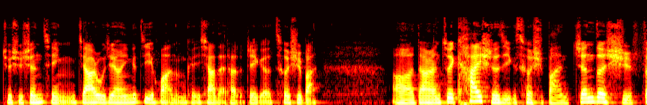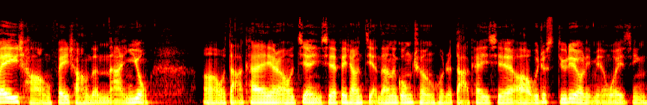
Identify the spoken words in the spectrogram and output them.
就是申请加入这样一个计划，那么可以下载它的这个测试版啊。当然最开始的几个测试版真的是非常非常的难用。啊，我打开，然后建一些非常简单的工程，或者打开一些啊，Visual Studio 里面我已经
